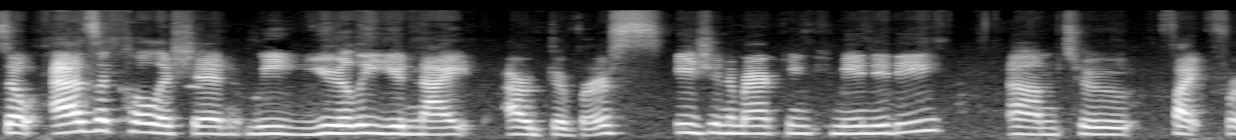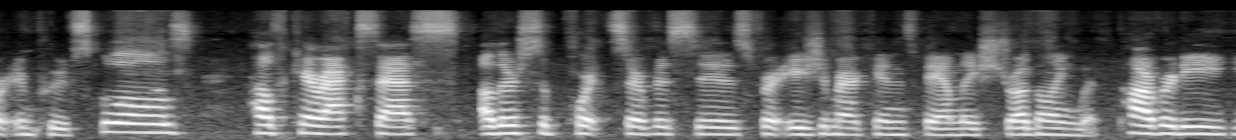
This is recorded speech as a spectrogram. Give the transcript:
So as a coalition we really unite our diverse asian american community um, to fight for improved schools healthcare access other support services for asian americans families struggling with poverty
